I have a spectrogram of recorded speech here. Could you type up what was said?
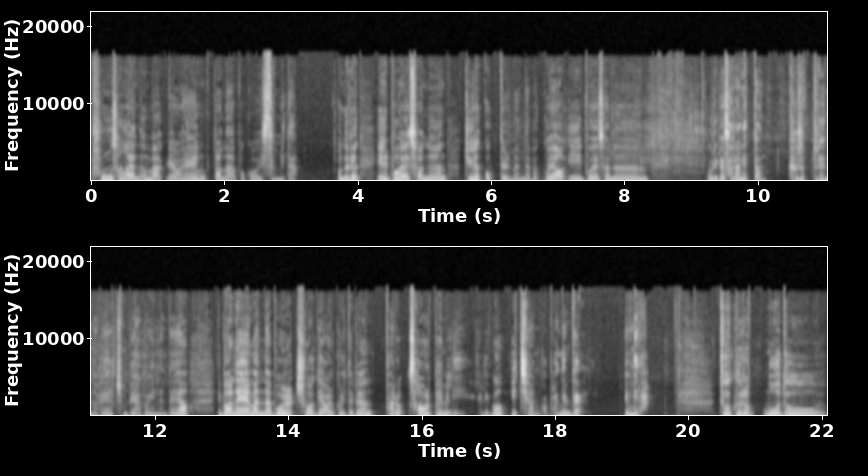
풍성한 음악 여행 떠나보고 있습니다. 오늘은 1부에서는 듀엣곡들 만나봤고요. 2부에서는 우리가 사랑했던 그룹들의 노래 준비하고 있는데요. 이번에 만나볼 추억의 얼굴들은 바로 서울 패밀리 그리고 이치현과 번님들 입니다. 두 그룹 모두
